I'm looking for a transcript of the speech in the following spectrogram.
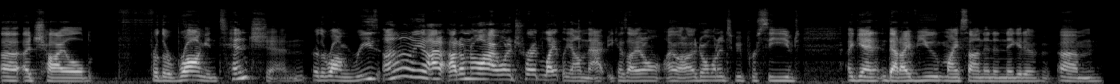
a, a child for the wrong intention or the wrong reason. I don't know. I, I don't know how I want to tread lightly on that because I don't, I, I don't want it to be perceived again that I view my son in a negative, um,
